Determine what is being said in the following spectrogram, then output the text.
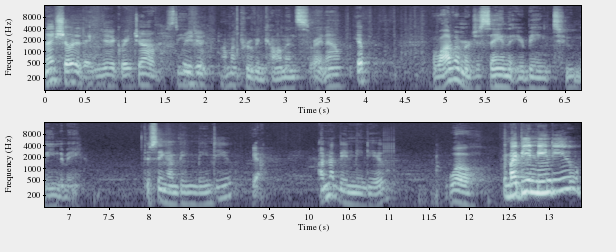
Nice show today. You did a great job. Steve, what are you doing? I'm approving comments right now. Yep. A lot of them are just saying that you're being too mean to me. They're saying I'm being mean to you? Yeah. I'm not being mean to you. Well, Am I being mean to you?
